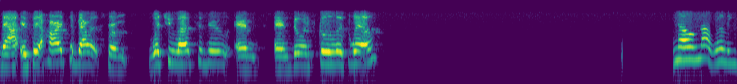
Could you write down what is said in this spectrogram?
Now, is it hard to balance from what you love to do and and doing school as well? No, not really.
